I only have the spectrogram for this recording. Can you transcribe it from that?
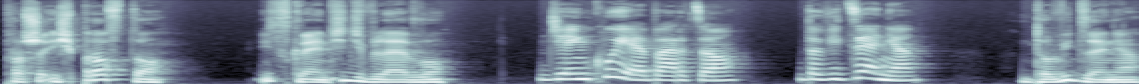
Proszę iść prosto i skręcić w lewo. Dziękuję bardzo. Do widzenia. Do widzenia.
